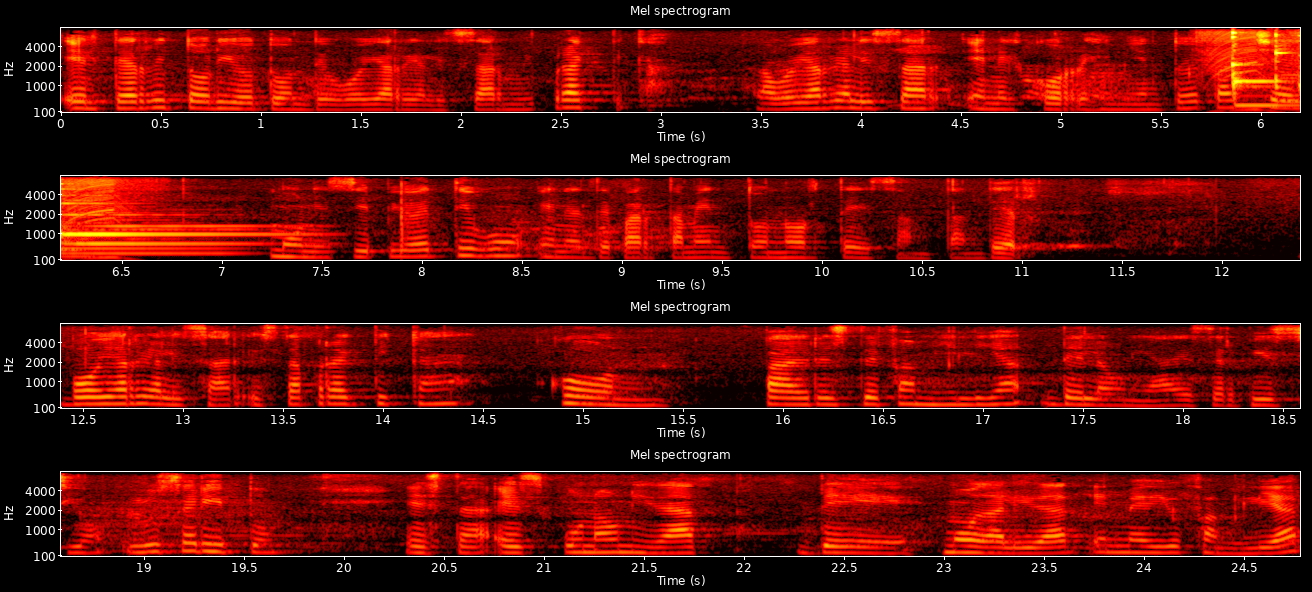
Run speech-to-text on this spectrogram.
el territorio donde voy a realizar mi práctica. La voy a realizar en el corregimiento de Pachela municipio de Tibú en el departamento norte de Santander. Voy a realizar esta práctica con padres de familia de la unidad de servicio Lucerito. Esta es una unidad de modalidad en medio familiar,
